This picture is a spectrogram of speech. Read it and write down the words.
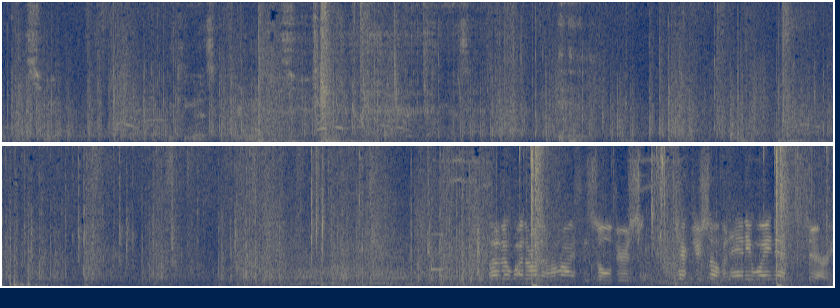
Okay, sweet. I think you guys can hear me. Thunder weather on the horizon, soldiers. Protect yourself in any way necessary.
